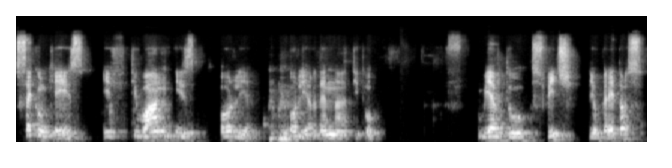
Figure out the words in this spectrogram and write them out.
second case, if T1 is earlier, earlier than uh, T2, we have to switch the operators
